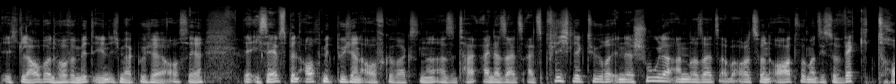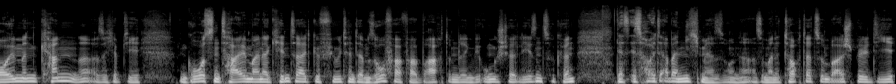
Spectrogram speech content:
Ich glaube und hoffe mit Ihnen. Ich mag Bücher ja auch sehr. Ich selbst bin auch mit Büchern aufgewachsen. Ne? Also einerseits als Pflichtlektüre in der Schule, andererseits aber auch als so ein Ort, wo man sich so wegträumen kann. Ne? Also ich habe einen großen Teil meiner Kindheit gefühlt hinterm Sofa verbracht, um irgendwie ungestört lesen zu können. Das ist heute aber nicht mehr so. Ne? Also meine Tochter zum Beispiel, die,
